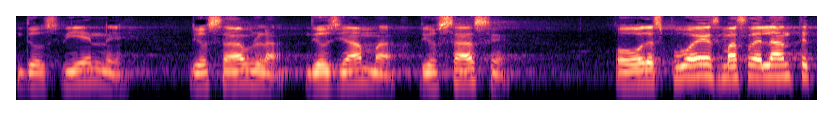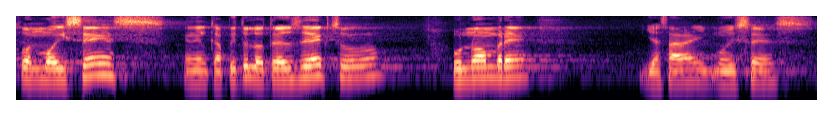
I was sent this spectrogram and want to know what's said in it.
Dios viene, Dios habla, Dios llama, Dios hace. O después, más adelante, con Moisés, en el capítulo 3 de Éxodo, un hombre, ya saben, Moisés,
